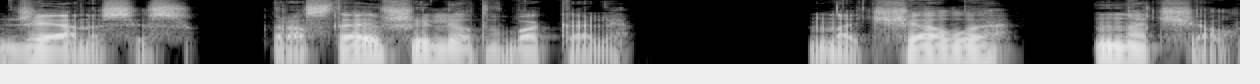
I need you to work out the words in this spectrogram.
Genesis. Растаявший лед в бокале. Начало, начал.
